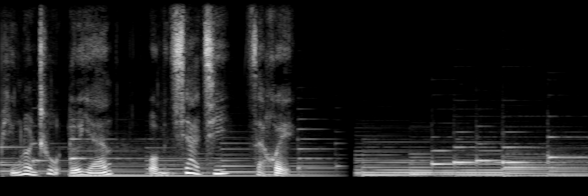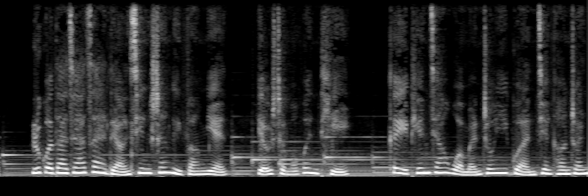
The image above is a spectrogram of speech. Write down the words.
评论处留言。我们下期再会。如果大家在两性生理方面有什么问题，可以添加我们中医馆健康专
